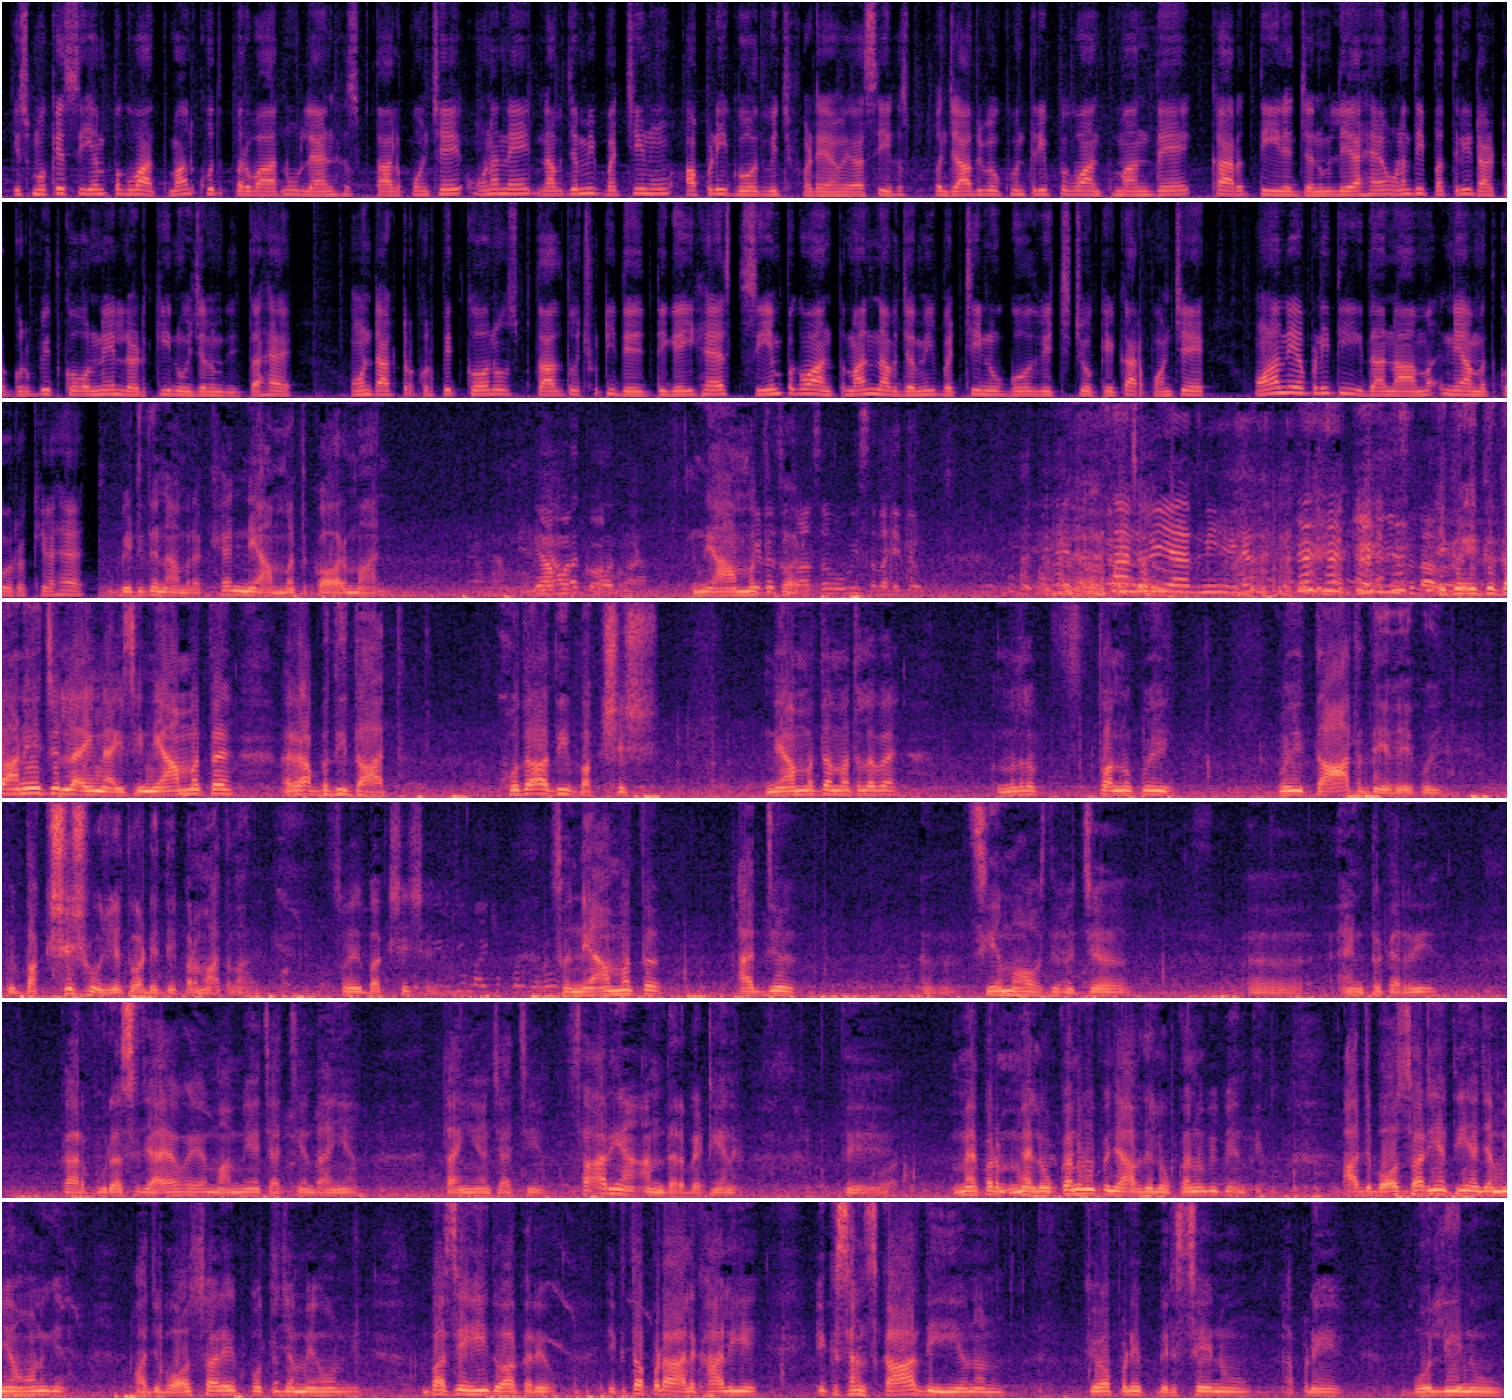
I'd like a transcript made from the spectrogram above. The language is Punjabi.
ਇਸ ਮੌਕੇ ਸੀਐਮ ਭਗਵੰਤ ਮਾਨ ਖੁਦ ਪਰਿਵਾਰ ਨੂੰ ਲੈਣ ਹਸਪਤਾਲ ਪਹੁੰਚੇ। ਉਹਨਾਂ ਨੇ ਨਵਜੰਮੀ ਬੱਚੀ ਨੂੰ ਆਪਣੀ ਗੋਦ ਵਿੱਚ ਫੜਿਆ ਹੋਇਆ ਸੀ। ਹਸ- ਪੰਜਾਬ ਦੇ ਮੁੱਖ ਮੰਤਰੀ ਭਗਵੰਤ ਮਾਨ ਦੇ ਘਰ ਧੀ ਨੇ ਜਨਮ ਲਿਆ ਹੈ। ਉਹਨਾਂ ਦੀ ਪਤਨੀ ਡਾਕਟਰ ਗੁਰਪ੍ਰੀਤ ਕੌਰ ਨੇ ਲੜਕੀ ਨੂੰ ਜਨਮ ਦਿੱਤਾ ਹੈ। ਹੁਣ ਡਾਕਟਰ ਗੁਰਪ੍ਰੀਤ ਕੌਰ ਨੂੰ ਹਸਪਤਾਲ ਤੋਂ ਛੁੱਟੀ ਦੇ ਦਿੱਤੀ ਗਈ ਹੈ। ਸੀਐਮ ਭਗਵੰਤ ਮਾਨ ਨਵਜੰਮੀ ਬੱਚੀ ਨੂੰ ਗੋਦ ਵਿੱਚ ਚੁੱਕ ਕੇ ਘਰ ਪਹੁੰਚੇ। ਉਹਨਾਂ ਨੇ ਆਪਣੀ ਧੀ ਦਾ ਨਾਮ ਨਿਆਮਤ ਕੌਰ ਰੱਖਿਆ ਹੈ। ਬੇਟੀ ਦਾ ਨਾਮ ਰੱਖਿਆ ਨਿਆਮਤ ਕੌਰ ਮਾਨ। ਨਿਆਮਤ ਕੌਰ ਨਿਆਮਤ ਕੌਰ। ਸਾਹਿਬ ਉਹ ਵੀ ਸੁਣਾਈ ਦਿਓ। ਸਾਨੂੰ ਵੀ ਯਾਦ ਨਹੀਂ ਹੈਗਾ। ਇੱਕ ਇੱਕ ਗਾਣੇ 'ਚ ਲਾਈਨ ਆਈ ਸੀ ਨਿਆਮਤ ਰੱਬ ਦੀ ਦਾਤ ਖੁਦਾ ਦੀ ਬਖਸ਼ਿਸ਼। ਨਿਆਮਤ ਦਾ ਮਤਲਬ ਹੈ ਮਤਲਬ ਤੁਹਾਨੂੰ ਕੋਈ ਕੋਈ ਦਾਤ ਦੇਵੇ ਕੋਈ ਕੋਈ ਬਖਸ਼ਿਸ਼ ਹੋ ਜੇ ਤੁਹਾਡੇ ਤੇ ਪਰਮਾਤਮਾ ਦੀ। ਸੋ ਇਹ ਬਖਸ਼ਿਸ਼ ਹੈ। ਸੋ ਨਿਆਮਤ ਅੱਜ ਸੀਐਮ ਹਾਊਸ ਦੇ ਵਿੱਚ ਐਂਟਰ ਕਰ ਰਹੀ ਹੈ। ਘਰ ਪੂਰਾ ਸਜਾਇਆ ਹੋਇਆ, ਮਾਮੀਆਂ, ਚਾਚੀਆਂ, ਦਾਈਆਂ, ਤਾਈਆਂ, ਚਾਚੀਆਂ, ਸਾਰੀਆਂ ਅੰਦਰ ਬੈਠੀਆਂ ਨੇ। ਤੇ ਮੈਂ ਪਰ, ਮੈਂ ਲੋਕਾਂ ਨੂੰ ਵੀ, ਪੰਜਾਬ ਦੇ ਲੋਕਾਂ ਨੂੰ ਵੀ ਬੇਨਤੀ ਅੱਜ ਬਹੁਤ ਸਾਰੀਆਂ ਧੀਆਂ ਜੰਮੀਆਂ ਹੋਣਗੀਆਂ। ਅੱਜ ਬਹੁਤ ਸਾਰੇ ਪੁੱਤ ਜੰਮੇ ਹੋਣਗੇ। ਬਸ ਇਹੀ ਦੁਆ ਕਰਿਓ। ਇੱਕ ਤਾਂ ਪੜ੍ਹਾ ਲਿਖਾ ਲਈਏ। ਇੱਕ ਸੰਸਕਾਰ ਦੇਈਏ ਉਹਨਾਂ ਨੂੰ। ਕਿ ਉਹ ਆਪਣੇ ਵਿਰਸੇ ਨੂੰ, ਆਪਣੇ ਬੋਲੀ ਨੂੰ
